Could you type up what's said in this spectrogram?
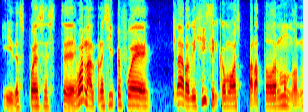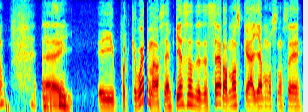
y después, este, bueno, al principio fue claro, difícil como es para todo el mundo, ¿no? Eh, y, porque, bueno, empiezas desde cero, no es que hayamos, no sé,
